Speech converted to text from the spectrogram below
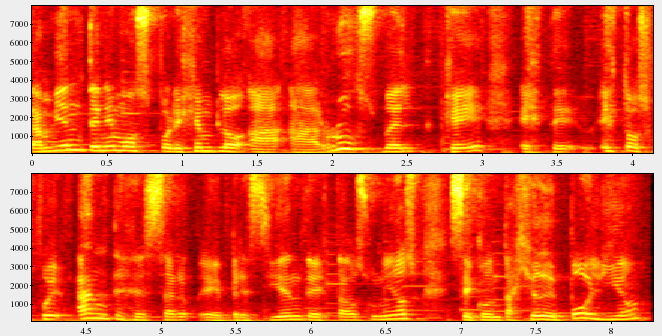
También tenemos, por ejemplo, a, Roosevelt, que este, esto fue antes de ser eh, presidente de Estados Unidos, se contagió de polio,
